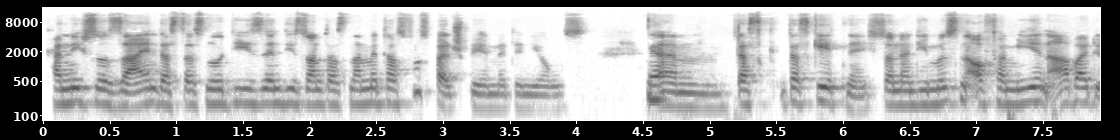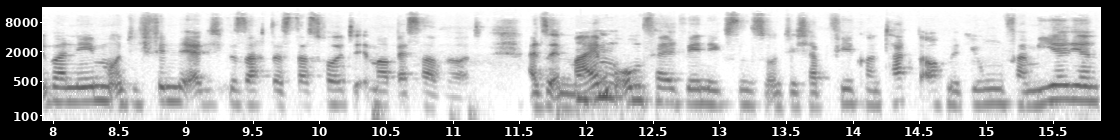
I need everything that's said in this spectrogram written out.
Kann nicht so sein, dass das nur die sind, die sonntags nachmittags Fußball spielen mit den Jungs. Ja. Ähm, das, das geht nicht, sondern die müssen auch Familienarbeit übernehmen. Und ich finde ehrlich gesagt, dass das heute immer besser wird. Also in meinem mhm. Umfeld wenigstens, und ich habe viel Kontakt auch mit jungen Familien,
